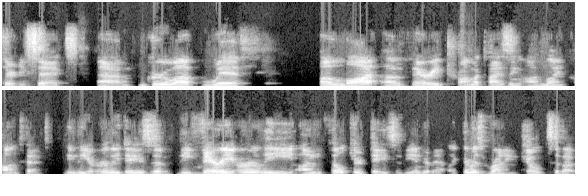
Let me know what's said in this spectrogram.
36, um, grew up with a lot of very traumatizing online content in the early days of the very early unfiltered days of the internet. Like there was running jokes about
